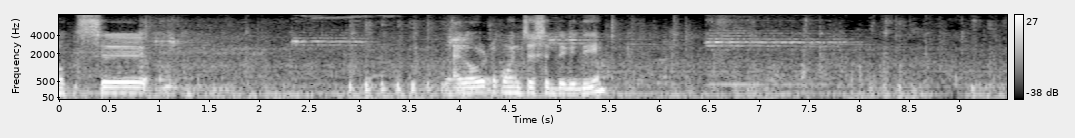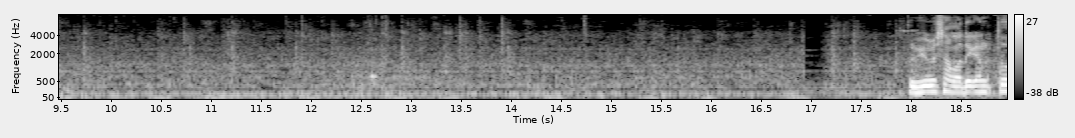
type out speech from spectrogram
হচ্ছে এগারোটা পঞ্চাশের দিকে দিই। তো ভিউয়ার্স আমাদের কিন্তু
